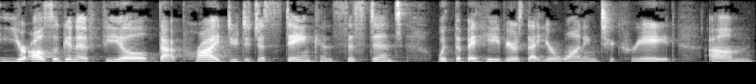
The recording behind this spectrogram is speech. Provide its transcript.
you're also going to feel that pride due to just staying consistent with the behaviors that you're wanting to create. um,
